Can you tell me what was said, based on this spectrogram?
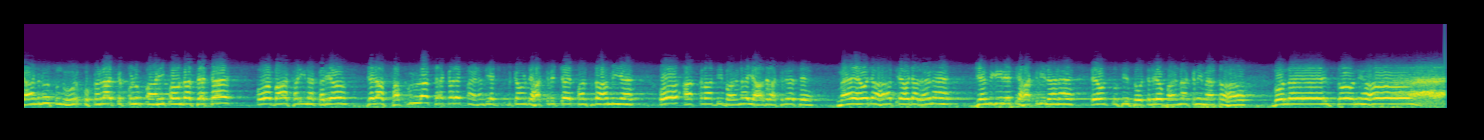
ਜੰਡ ਨੂੰ ਸੰਧੂਰ ਭੁੱਕਣ ਦਾ ਚਿੱਪਣ ਨੂੰ ਪਾਣੀ ਪਾਉਣ ਦਾ ਸਿੱਖ ਹੈ, ਉਹ ਬਾਹ ਖੜੀ ਨਾ ਕਰਿਓ, ਜਿਹੜਾ ਸਤਿਗੁਰੂ ਦਾ ਸਿੱਖ ਵਾਲੇ ਭੈਣਾਂ ਦੀ ਇੱਜ਼ਤ ਬਚਾਉਣ ਦੇ ਹੱਕ ਵਿੱਚ ਇਹ ਪੰਥ ਦਾ ਹਾਮੀ ਹੈ, ਉਹ ਅੱਤਵਾਦੀ ਬਣਨਾ ਯਾਦ ਰੱਖ ਲਿਓ ਇੱਥੇ। ਮੈਂ ਇਹੋ ਜਿਹਾ ਹਾਂ ਤੇ ਇਹੋ ਜਿਹਾ ਰਹਿਣਾ ਜ਼ਿੰਦਗੀ ਦੇ ਵਿੱਚ ਹੱਕ ਵੀ ਲੈਣਾ ਇਹ ਹੁਣ ਤੁਸੀਂ ਸੋਚ ਲਿਓ, ਬਣਨਾ ਕਿ ਨਹੀਂ, ਮੈਂ ਤਾਂ ਹਾਂ। ਬੋਲੇ ਸੋ ਨਿਹਾਲ।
